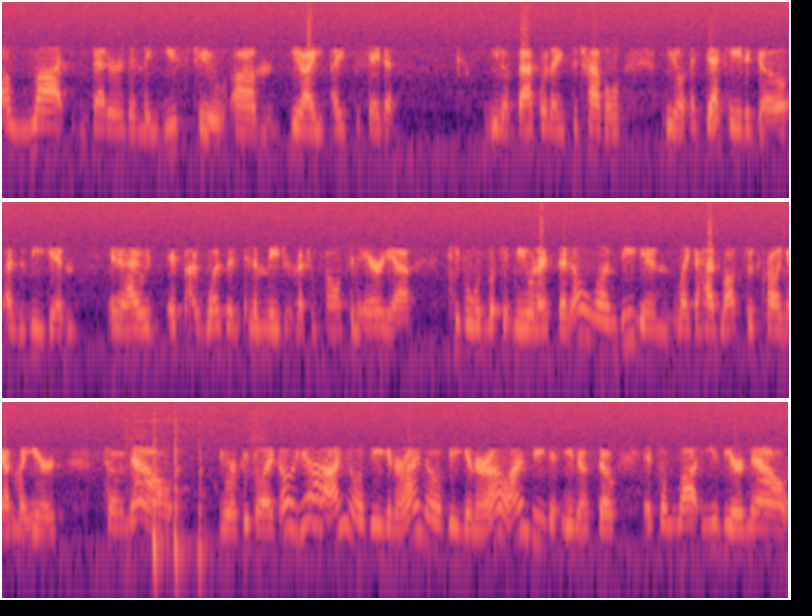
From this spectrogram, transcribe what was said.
a lot better than they used to. Um, you know, I, I used to say that you know, back when I used to travel, you know, a decade ago as a vegan, and I would, if I wasn't in a major metropolitan area, people would look at me when I said, "Oh, well, I'm vegan," like I had lobsters crawling out of my ears. So now, where people are like, "Oh, yeah, I know a vegan," or "I know a vegan," or "Oh, I'm vegan," you know. So it's a lot easier now.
